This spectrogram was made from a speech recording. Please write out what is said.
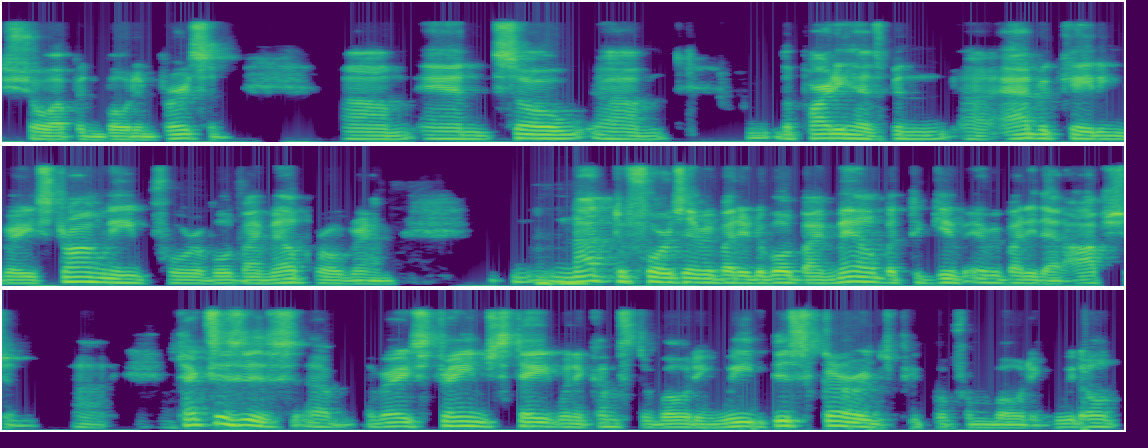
show up and vote in person. Um, and so um, the party has been uh, advocating very strongly for a vote by mail program. Not to force everybody to vote by mail but to give everybody that option uh, Texas is a, a, very strange state when it comes to voting. We discourage people from voting. We don't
